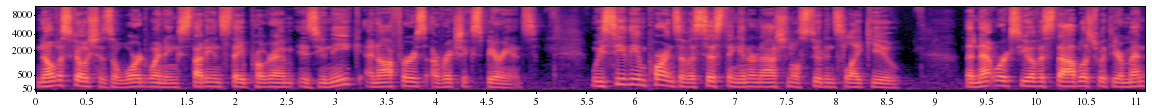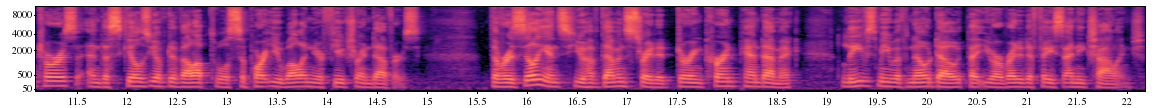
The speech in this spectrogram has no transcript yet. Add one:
Nova Scotia's award-winning study and stay program is unique and offers a rich experience. We see the importance of assisting international students like you. The networks you have established with your mentors and the skills you have developed will support you well in your future endeavors. The resilience you have demonstrated during current pandemic leaves me with no doubt that you are ready to face any challenge.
